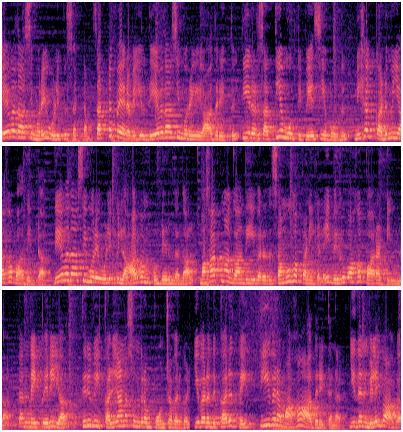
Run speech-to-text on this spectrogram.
தேவதாசி முறை ஒழிப்பு சட்டம். சட்டப்பேரவையில் தேவதாசி முறையை ஆதரித்து தீரர் சத்தியமூர்த்தி பேசிய போது மிக கடுமையாக வாதிட்டார். தேவதாசி முறை ஒழிப்பில் ஆர்வம் கொண்டிருந்ததால் மகாத்மா காந்தி இவரது சமூக பணிகளை வெகுவாக பாராட்டியுள்ளார். தந்தை பெரியார் திருவி கல்யாணசுந்தரம் போன்றவர்கள் இவரது கருத்தை தீவிரமாக ஆதரித்தனர். இதன் விளைவாக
